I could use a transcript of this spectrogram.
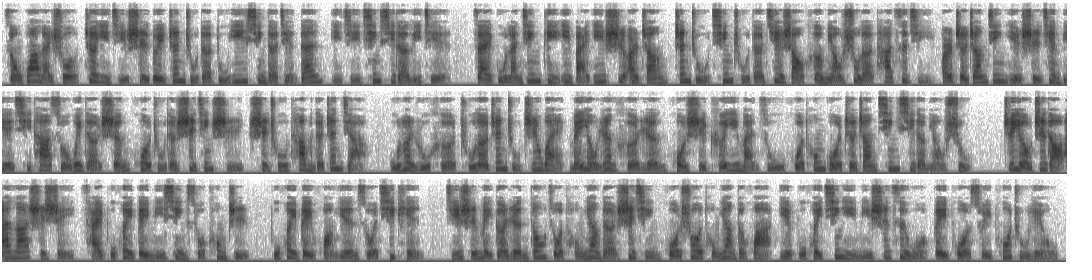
总瓜来说，这一集是对真主的独一性的简单以及清晰的理解。在古兰经第一百一十二章，真主清楚地介绍和描述了他自己，而这章经也是鉴别其他所谓的神或主的释经时，试出他们的真假。无论如何，除了真主之外，没有任何人或是可以满足或通过这章清晰的描述。只有知道安拉是谁，才不会被迷信所控制，不会被谎言所欺骗。即使每个人都做同样的事情或说同样的话，也不会轻易迷失自我，被迫随波逐流。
